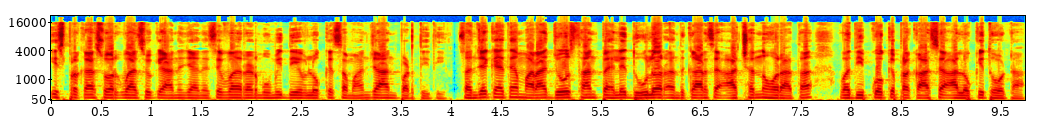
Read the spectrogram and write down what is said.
इस प्रकार स्वर्गवासियों के आने जाने से वह वह रणभूमि देवलोक के समान जान पड़ती थी। संजय कहते हैं, महाराज, जो स्थान पहले धूल और अंधकार से आच्छन्न हो रहा था, वह दीपकों के प्रकाश से आलोकित हो उठा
